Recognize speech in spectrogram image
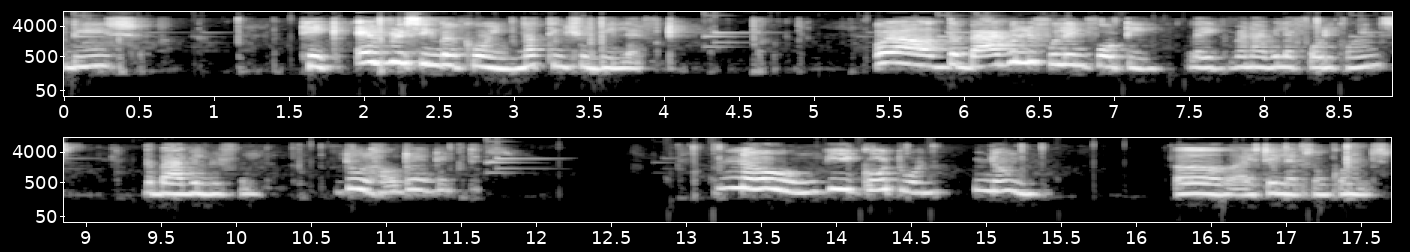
These. Take every single coin. Nothing should be left. Oh yeah, the bag will be full in 40. Like when I will have 40 coins, the bag will be full. Dude, how do I get this? No, he got one. No. Oh, I still have some coins.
